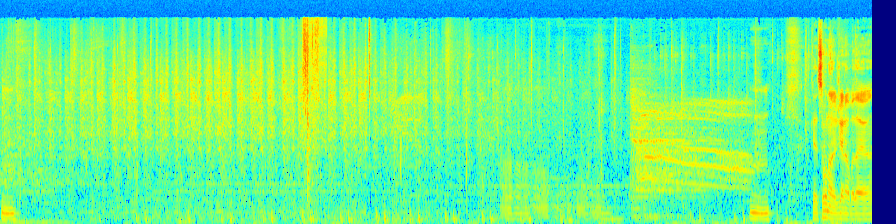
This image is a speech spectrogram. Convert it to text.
Hmm. Hmm. Okay, someone on a gen over there.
